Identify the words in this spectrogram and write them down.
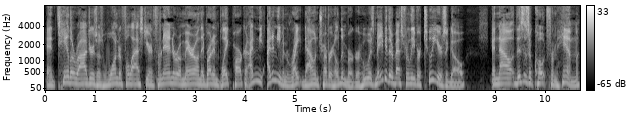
and Taylor Rogers was wonderful last year, and Fernando Romero, and they brought in Blake Parker. I didn't I didn't even write down Trevor Hildenberger, who was maybe their best reliever two years ago. And now this is a quote from him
